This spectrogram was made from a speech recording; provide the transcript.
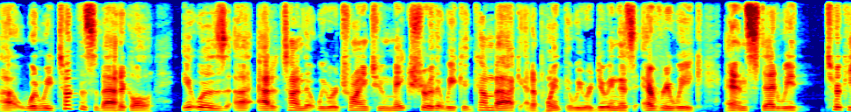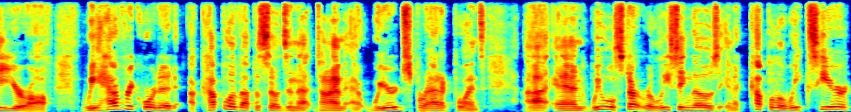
uh, when we took the sabbatical, it was uh, at a time that we were trying to make sure that we could come back at a point that we were doing this every week, and instead we took a year off. We have recorded a couple of episodes in that time at weird sporadic points, uh, and we will start releasing those in a couple of weeks here.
